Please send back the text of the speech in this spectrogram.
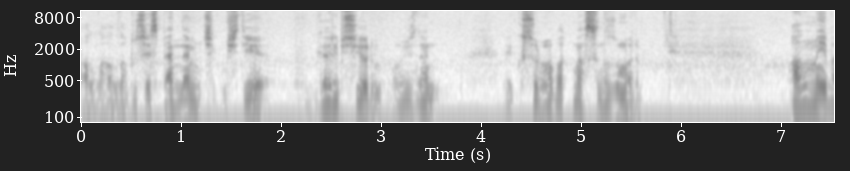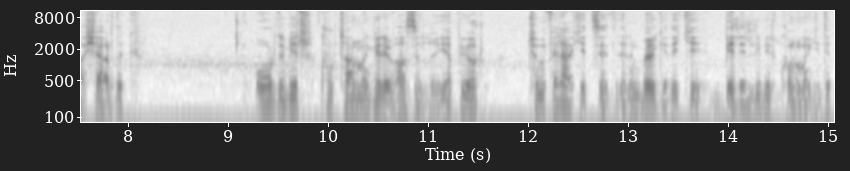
Allah Allah bu ses benden mi çıkmış diye garipsiyorum. O yüzden e, kusuruma bakmazsınız umarım. Almayı başardık. Ordu bir kurtarma görevi hazırlığı yapıyor. Tüm felaketsizlerin bölgedeki belirli bir konuma gidip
